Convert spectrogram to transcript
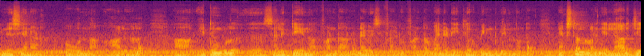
ഇൻവെസ്റ്റ് ചെയ്യാനാണ് പോകുന്ന ആളുകൾ ഏറ്റവും കൂടുതൽ സെലക്ട് ചെയ്യുന്ന ഫണ്ടാണ് ഡൈവേഴ്സിഫൈഡ് ഫണ്ട് അതിന്റെ ഡീറ്റെയിൽ പിന്നീട് വരുന്നുണ്ട്. നെക്സ്റ്റ് എന്ന് പറഞ്ഞാൽ ലാർജ്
